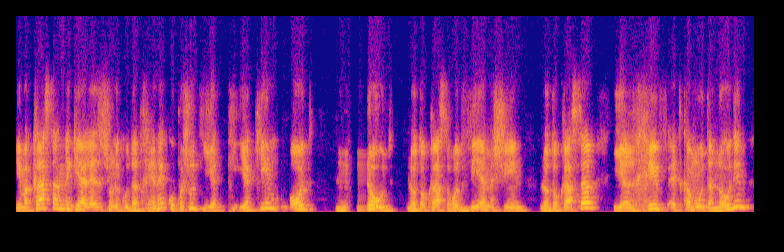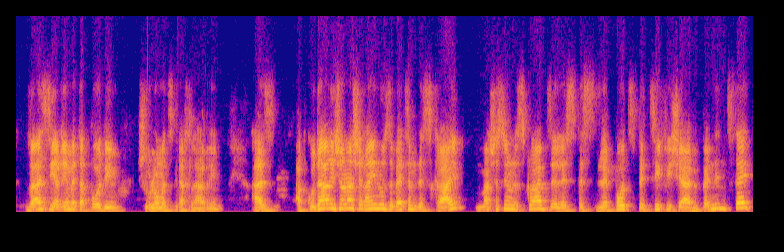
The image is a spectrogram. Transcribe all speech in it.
אם ה cluster מגיע לאיזשהו נקודת חנק, הוא פשוט יקים עוד node לאותו cluster, עוד VM Machine לאותו cluster, ירחיב את כמות הנודים, ואז ירים את הפודים שהוא לא מצליח להרים. אז הפקודה הראשונה שראינו זה בעצם describe, מה שעשינו describe זה לפוד ספציפי שהיה ב pending state,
